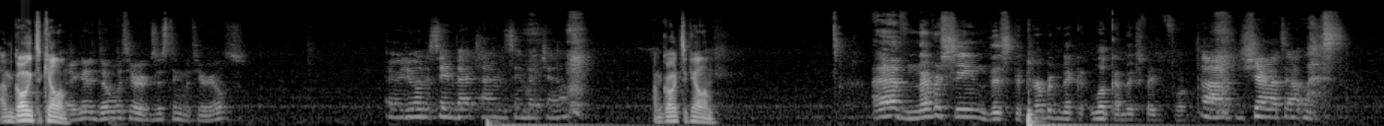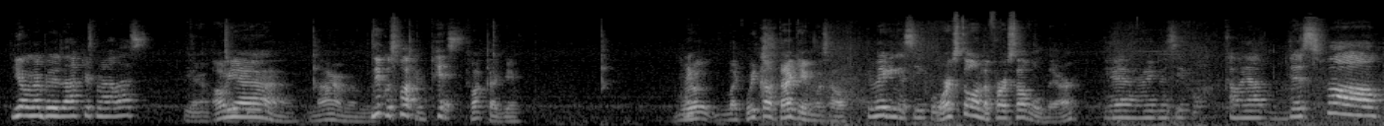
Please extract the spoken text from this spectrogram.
I'm going to kill him. Are you gonna do it with your existing materials? Are we doing the same bat time, the same bat channel? I'm going to kill him. I have never seen this determined Nick look on Nick's face before. Uh, shout out to Outlast. You don't remember the doctor from Outlast? Yeah. Oh yeah, now I remember. Nick was fucking pissed. Fuck that game. We were- like we thought that game was hell. They're making a sequel. We're still on the first level there. Yeah, they're making a sequel coming out this fall.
